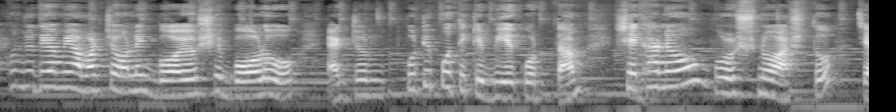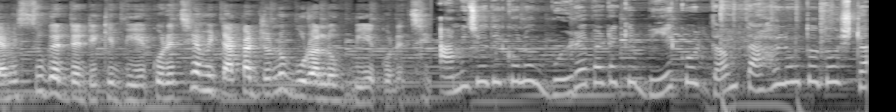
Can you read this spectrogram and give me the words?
এখন যদি আমি আমার চেয়ে অনেক বয়সে বড় একজন কোটিপতিকে বিয়ে করতাম সেখানেও প্রশ্ন আসতো যে আমি সুগার ড্যাডিকে বিয়ে করেছি আমি টাকার জন্য বুড়া লোক বিয়ে করেছি। আমি যদি কোনো বুড়া বেটাকে বিয়ে করতাম তাহলেও তো দোষটা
